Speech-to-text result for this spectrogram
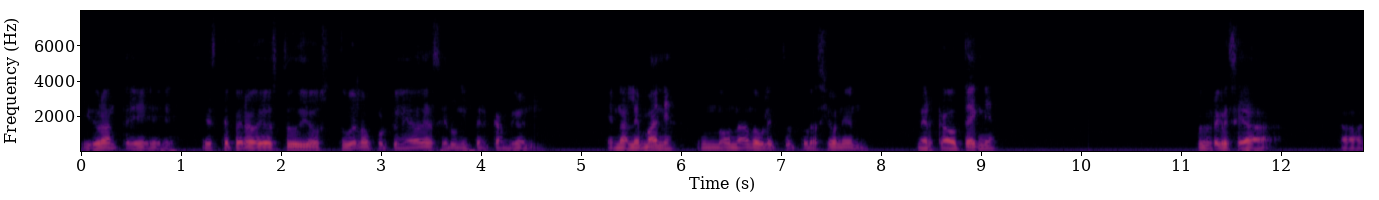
y durante este periodo de estudios tuve la oportunidad de hacer un intercambio en, en Alemania, una doble titulación en Mercadotecnia. Pues regresé a, a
